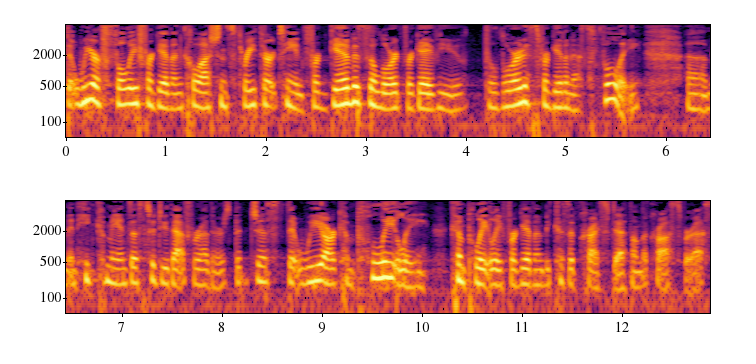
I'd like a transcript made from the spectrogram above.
that we are fully forgiven. Colossians 3.13, forgive as the Lord forgave you. The Lord has forgiven us fully, um, and he commands us to do that for others. But just that we are completely, completely forgiven because of Christ's death on the cross for us.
